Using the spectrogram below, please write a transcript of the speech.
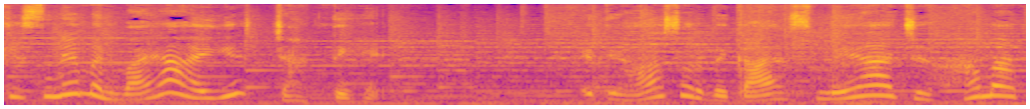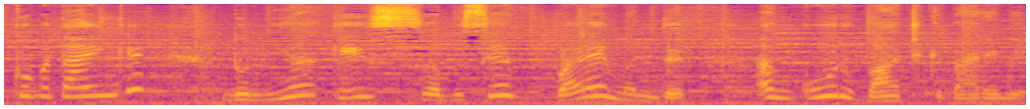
किसने बनवाया, आइए जानते हैं। इतिहास और विकास में आज हम आपको बताएँगे दुनिया के सबसे बड़े मंदिर अंकुर वाट के बारे में।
